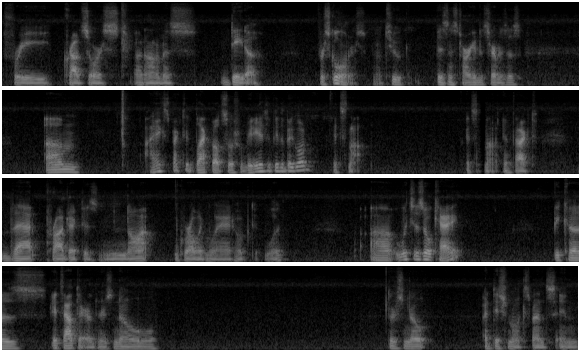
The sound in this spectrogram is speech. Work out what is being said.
free, crowdsourced, anonymous data for school owners. You know, two business targeted services. Um, I expected Black Belt Social Media to be the big one. It's not. It's not. In fact, that project is not growing the way I'd hoped it would, uh, which is okay because it's out there. There's no there's no additional expense in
